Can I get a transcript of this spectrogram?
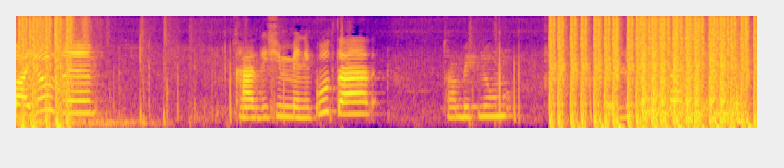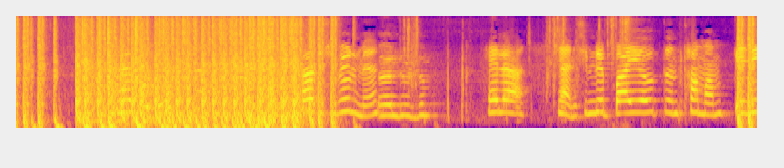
Bayıldım. Kardeşim beni kurtar. Tamam bekle onu. Kardeşim ölme. Öldürdüm. Helal. Yani şimdi bayıldın tamam. Beni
